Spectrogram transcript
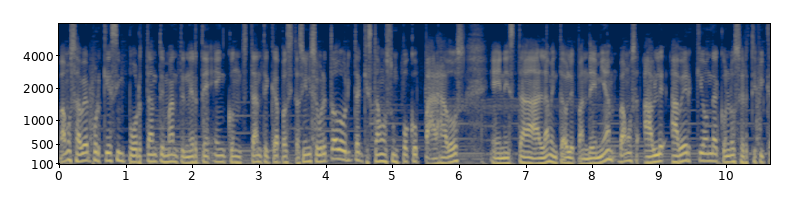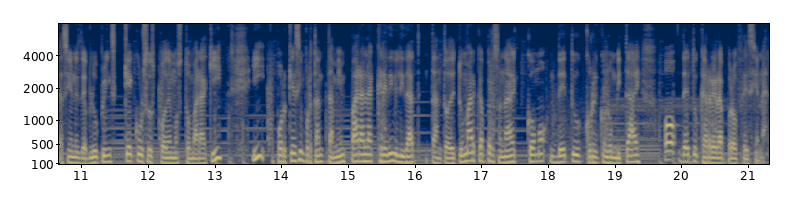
Vamos a ver por qué es importante mantenerte en constante capacitación y sobre todo ahorita que estamos un poco parados en esta lamentable pandemia. Vamos a, a ver qué onda con los certificados de blueprints, qué cursos podemos tomar aquí y por qué es importante también para la credibilidad tanto de tu marca personal como de tu currículum vitae o de tu carrera profesional.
